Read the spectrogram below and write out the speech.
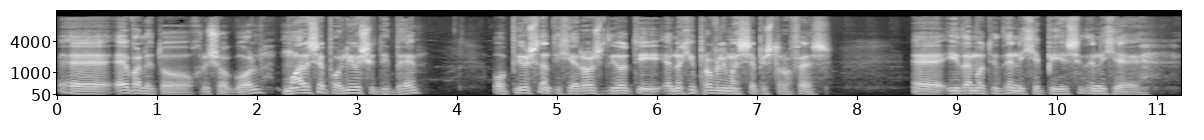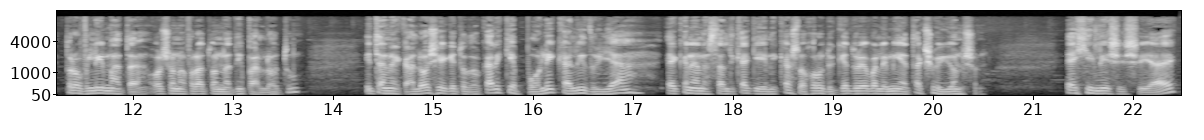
ε, έβαλε το χρυσό γκολ. Μου άρεσε πολύ ο Σιντιμπέ, ο οποίος ήταν τυχερός διότι ενώ έχει πρόβλημα στις επιστροφές, ε, είδαμε ότι δεν είχε πίεση, δεν είχε προβλήματα όσον αφορά τον αντίπαλό του. Ήταν καλό, είχε και το δοκάρι και πολύ καλή δουλειά. Έκανε ανασταλτικά και γενικά στο χώρο του κέντρου έβαλε μία τάξη ο Γιόνσον. Έχει λύσεις η ΑΕΚ.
